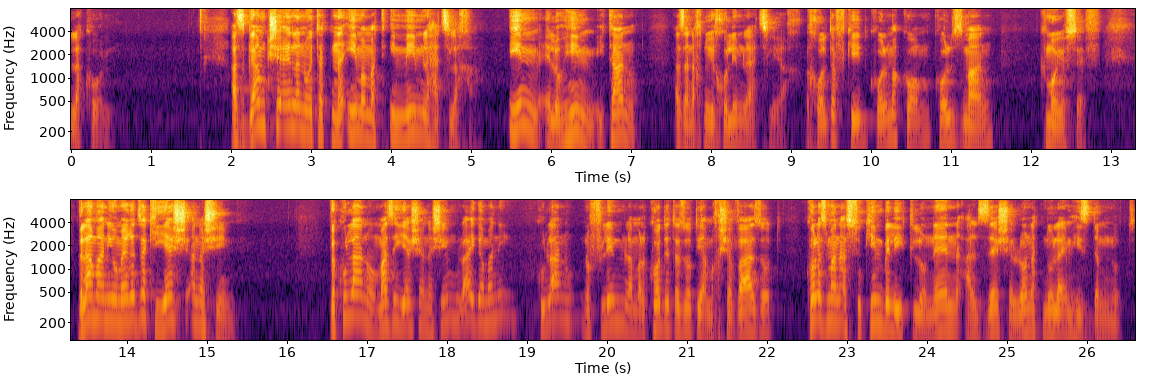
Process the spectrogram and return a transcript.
לכל אז גם כשאין לנו את התנאים המתאימים להצלחה אם אלוהים איתנו אז אנחנו יכולים להצליח בכל תפקיד, כל מקום, כל זמן כמו יוסף. ולמה אני אומר את זה? כי יש אנשים. וכולנו, מה זה יש אנשים? אולי גם אני, כולנו נופלים למלכודת הזאת, המחשבה הזאת. כל הזמן עסוקים בלהתלונן על זה שלא נתנו להם הזדמנות,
